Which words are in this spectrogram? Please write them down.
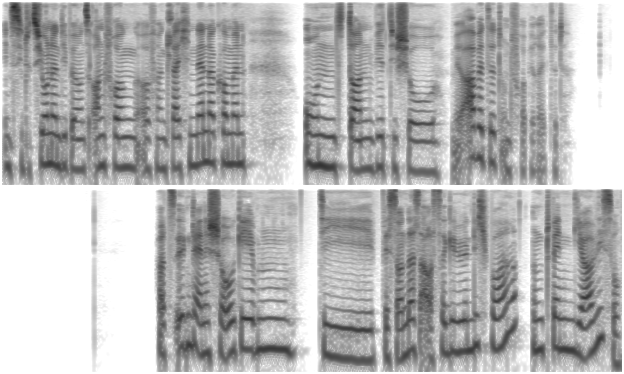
Institutionen, die bei uns anfragen, auf einen gleichen Nenner kommen und dann wird die Show erarbeitet und vorbereitet. Hat es irgendeine Show gegeben, die besonders außergewöhnlich war? Und wenn ja, wieso?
